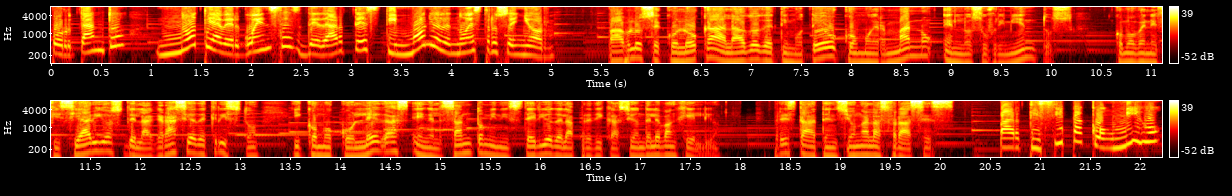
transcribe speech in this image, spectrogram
Por tanto, no te avergüences de dar testimonio de nuestro Señor. Pablo se coloca al lado de Timoteo como hermano en los sufrimientos, como beneficiarios de la gracia de Cristo y como colegas en el santo ministerio de la predicación del Evangelio. Presta atención a las frases. Participa conmigo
